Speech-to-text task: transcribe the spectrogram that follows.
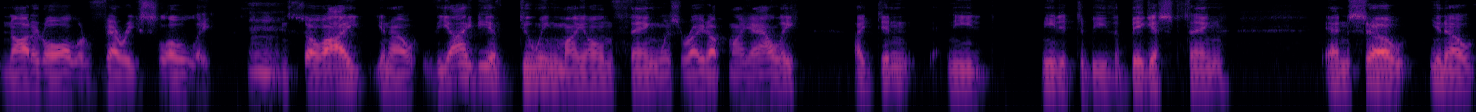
not at all or very slowly. Mm. And so I, you know, the idea of doing my own thing was right up my alley. I didn't need need it to be the biggest thing. And so, you know,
